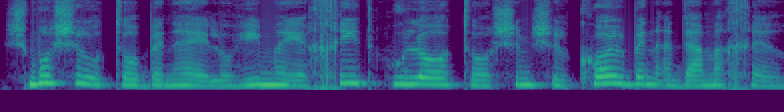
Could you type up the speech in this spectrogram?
שמו של אותו בן האלוהים היחיד הוא לא אותו שם של כל בן אדם אחר.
